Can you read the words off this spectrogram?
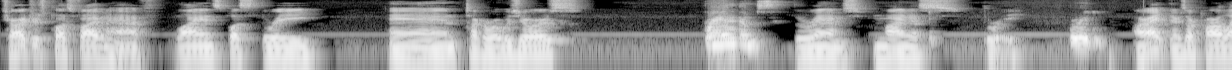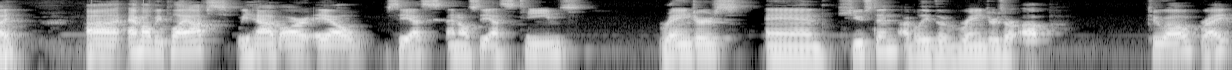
Chargers plus five and a half, Lions plus three, and Tucker, what was yours? Rams. The Rams minus three. Brady. All right, there's our parlay. Uh, MLB playoffs. We have our ALCS, NLCS teams, Rangers and Houston. I believe the Rangers are up 2-0, right?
